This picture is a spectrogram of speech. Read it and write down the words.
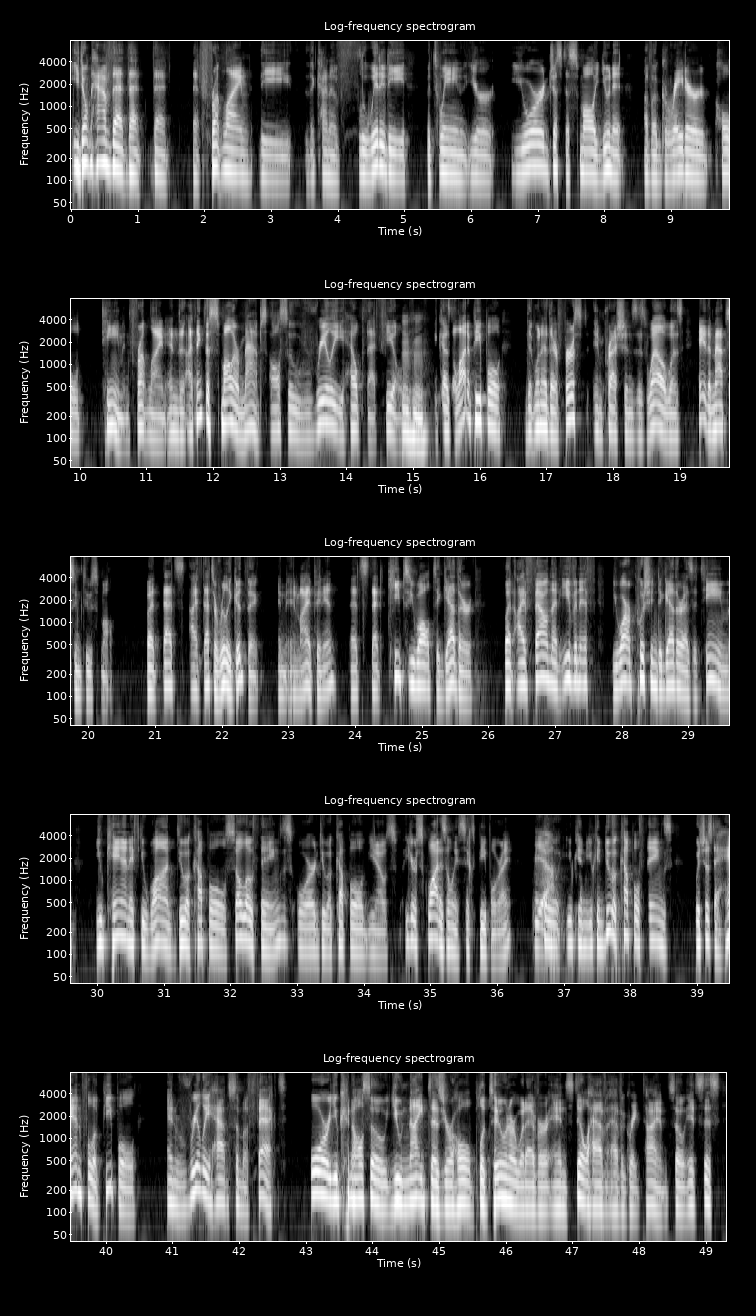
you don't have that that that that front line, the the kind of fluidity between your you're just a small unit of a greater whole team and frontline. And the, I think the smaller maps also really help that feel mm-hmm. because a lot of people that one of their first impressions as well was, hey, the maps seem too small. But that's I, that's a really good thing in in my opinion. That's that keeps you all together. But I've found that even if you are pushing together as a team, you can, if you want, do a couple solo things or do a couple. You know, your squad is only six people, right? Yeah. So you can you can do a couple things with just a handful of people and really have some effect or you can also unite as your whole platoon or whatever and still have have a great time so it's this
